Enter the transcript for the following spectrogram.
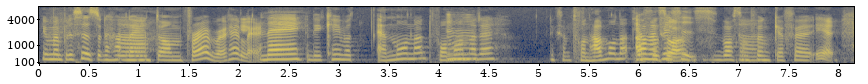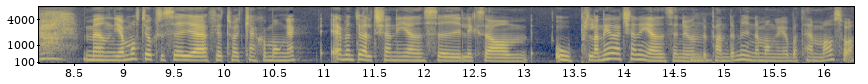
Jo men precis, och det handlar ju Ja. inte om forever heller. Nej. Det kan ju vara en månad, två månader. Liksom två och en halv månad. Ja, alltså men så, precis. vad som Ja. funkar för er. Men jag måste ju också säga, för jag tror att kanske många eventuellt känner igen sig, liksom, oplanerat känner igen sig nu under Mm. pandemin när många har jobbat hemma och så.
